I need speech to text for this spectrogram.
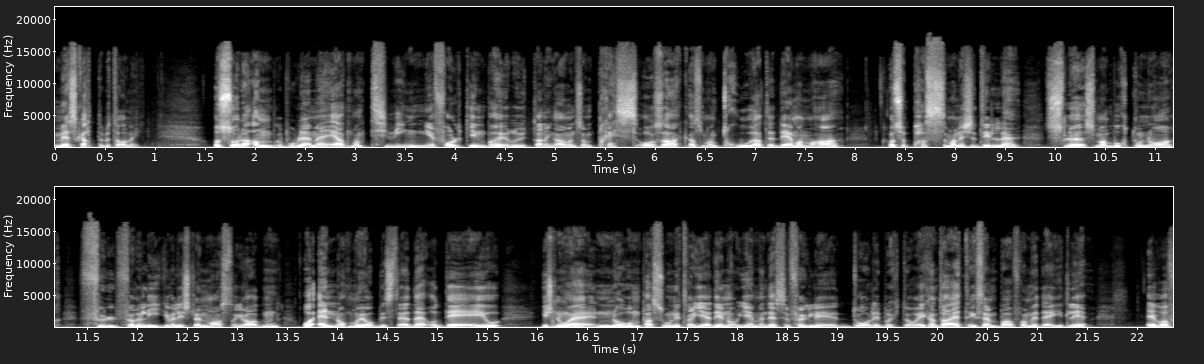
med skattebetaling. Og så Det andre problemet er at man tvinger folk inn på høyere utdanning av en sånn pressårsak. Altså Man tror at det er det man må ha og så passer man ikke til det. Sløser man bort noen år, fullfører likevel ikke den mastergraden og ender opp med å jobbe i stedet. Og det er jo ikke noe enorm personlig tragedie i Norge, men det er selvfølgelig dårlig brukte år. Jeg kan ta ett eksempel fra mitt eget liv. Jeg var,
